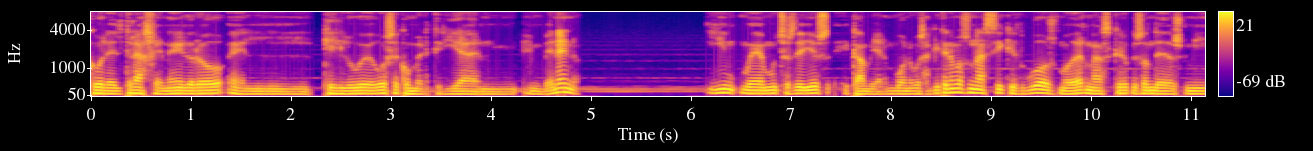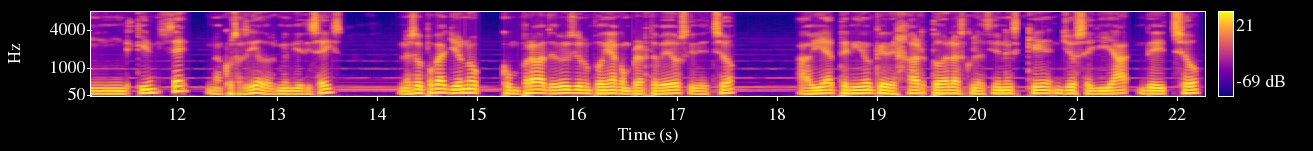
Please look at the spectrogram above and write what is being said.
con el traje negro, el que luego se convertiría en, veneno. Y eh, muchos de ellos eh, cambiaron. Bueno, pues aquí tenemos unas Secret Wars modernas, creo que son de 2015, una cosa así, o 2016. En esa época yo no compraba TVOs, yo no podía comprar TVOs y de hecho había tenido que dejar todas las colecciones que yo seguía. De hecho,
